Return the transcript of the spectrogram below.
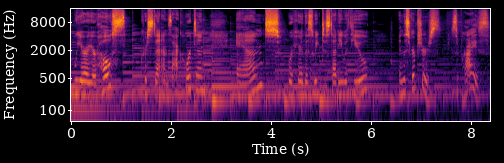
We are your hosts, Krista and Zach Horton, and we're here this week to study with you in the Scriptures. Surprise!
